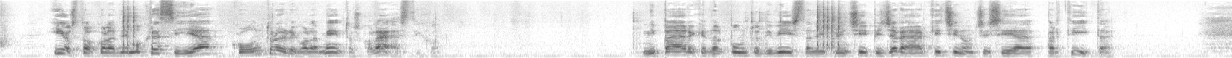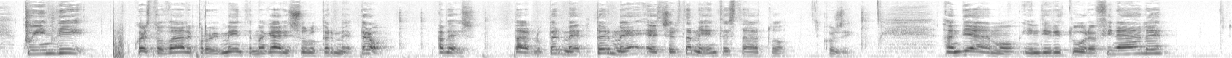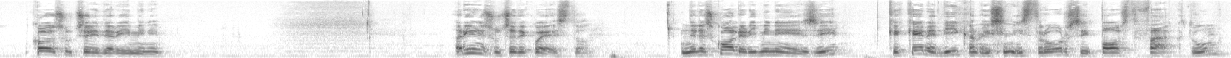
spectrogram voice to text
io sto con la democrazia contro il regolamento scolastico mi pare che dal punto di vista dei principi gerarchici non ci sia partita. Quindi questo vale probabilmente magari solo per me, però adesso parlo per me, per me è certamente stato così. Andiamo in dirittura finale. Cosa succede a Rimini? A Rimini succede questo. Nelle scuole riminesi che che ne dicano i sinistrorsi post factum,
